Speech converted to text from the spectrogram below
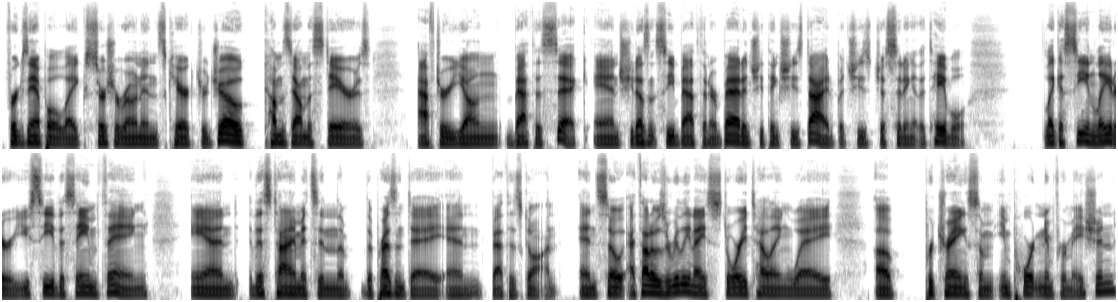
for example like Saoirse Ronan's character Jo comes down the stairs after young Beth is sick and she doesn't see Beth in her bed and she thinks she's died, but she's just sitting at the table. Like a scene later, you see the same thing and this time it's in the the present day and Beth is gone. And so I thought it was a really nice storytelling way of portraying some important information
